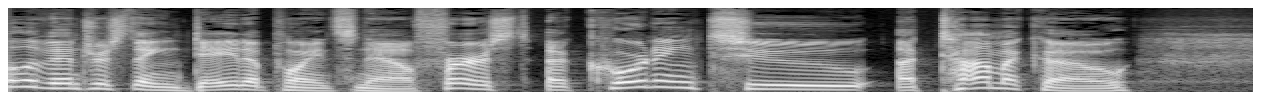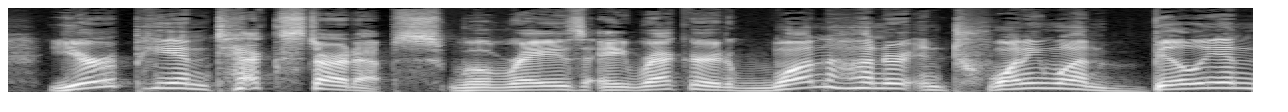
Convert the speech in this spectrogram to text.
Couple of interesting data points now. First, according to Atomico, European tech startups will raise a record $121 billion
